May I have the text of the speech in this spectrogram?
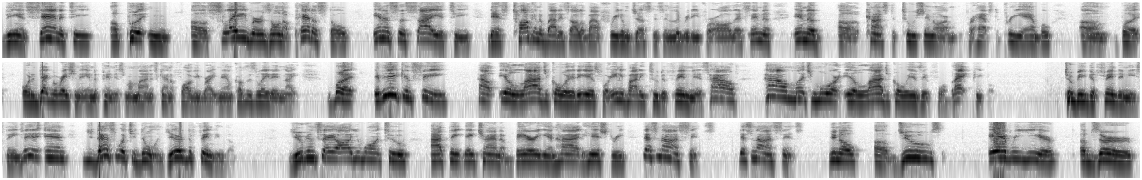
the insanity of putting uh, slavers on a pedestal in a society that's talking about it's all about freedom, justice, and liberty for all. That's in the in the uh, Constitution or perhaps the preamble, um, but or the Declaration of Independence. My mind is kind of foggy right now because it's late at night. But if he can see how illogical it is for anybody to defend this, how how much more illogical is it for black people to be defending these things? And, and that's what you're doing. You're defending them. You can say all you want to. I think they trying to bury and hide history. That's nonsense. That's nonsense. You know, uh, Jews every year observe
